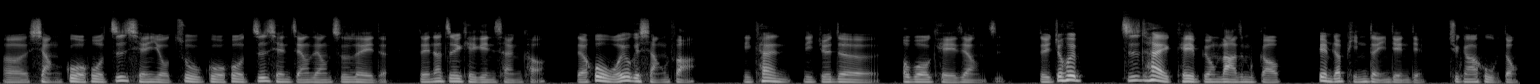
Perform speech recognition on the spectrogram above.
呃想过，或之前有做过，或之前怎样怎样之类的。对，那这些可以给你参考。对，或我有个想法，你看你觉得 O 不 OK 这样子？对，就会姿态可以不用拉这么高，变比较平等一点点去跟他互动。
